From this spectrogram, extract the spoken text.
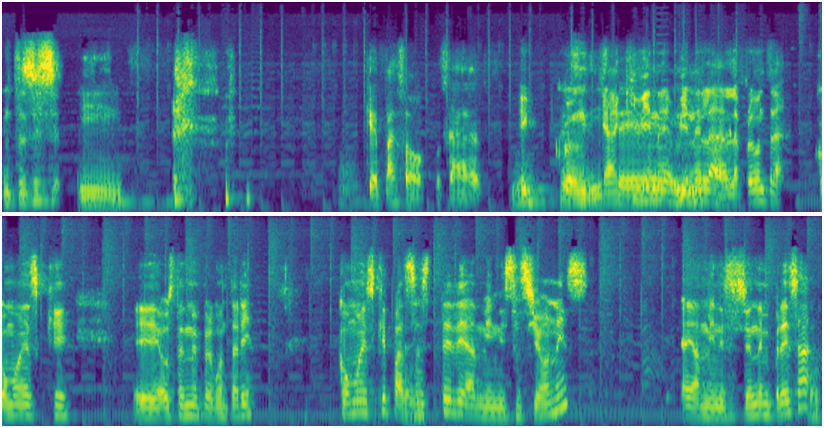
Entonces. ¿Y qué pasó? O sea, aquí viene, viene la, pregunta. ¿Cómo es que eh, usted me preguntaría? ¿Cómo es que pasaste de administraciones administración de empresa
